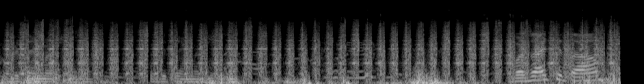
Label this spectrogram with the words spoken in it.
Kobieta i mężczyzna. Kobieta i mężczyzna. Uważajcie tam. Bo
